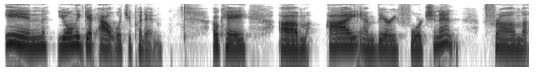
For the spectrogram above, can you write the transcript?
in, you only get out what you put in. Okay. Um, I am very fortunate from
